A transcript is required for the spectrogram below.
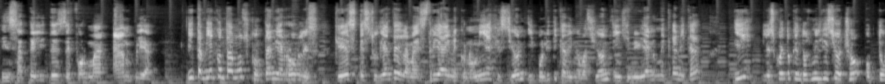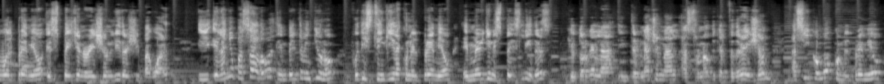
en satélites de forma amplia. Y también contamos con Tania Robles, que es estudiante de la maestría en Economía, Gestión y Política de Innovación e Ingeniería Mecánica. Y les cuento que en 2018 obtuvo el premio Space Generation Leadership Award y el año pasado, en 2021, fue distinguida con el premio Emerging Space Leaders que otorga la International Astronautical Federation, así como con el premio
